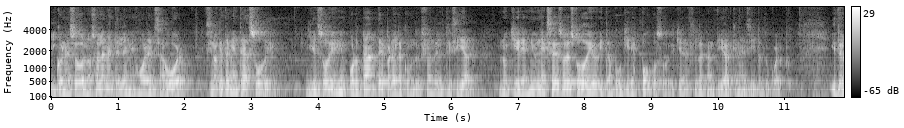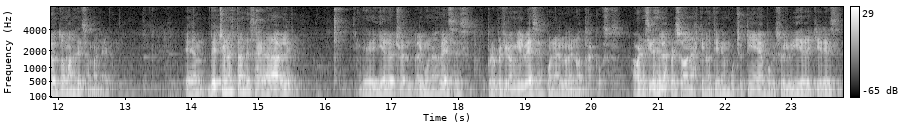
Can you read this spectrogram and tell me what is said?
Y con eso no solamente le mejora el sabor, sino que también te da sodio. Y el sodio es importante para la conducción de electricidad. No quieres ni un exceso de sodio y tampoco quieres poco sodio, quieres la cantidad que necesita tu cuerpo. Y te lo tomas de esa manera. Em, de hecho no es tan desagradable, eh, ya lo he hecho algunas veces, pero prefiero mil veces ponerlo en otras cosas. Ahora, si eres de las personas que no tienen mucho tiempo, que se olvida y quieres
